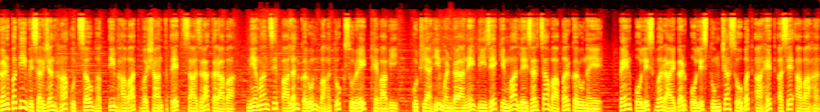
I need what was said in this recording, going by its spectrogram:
गणपती विसर्जन हा उत्सव भक्तिभावात व शांततेत साजरा करावा नियमांचे पालन करून वाहतूक सुरळीत ठेवावी कुठल्याही मंडळाने डीजे किंवा लेझरचा वापर करू नये. पेण पोलीस व रायगड पोलीस तुमच्यासोबत आहेत असे आवाहन.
